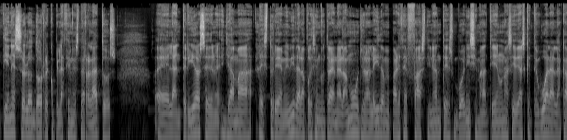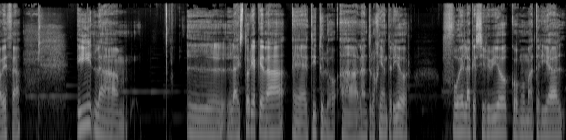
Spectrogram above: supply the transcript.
tiene solo dos recopilaciones de relatos. Eh, la anterior se llama La historia de mi vida, la podéis encontrar en Alamu, yo la he leído, me parece fascinante, es buenísima, tiene unas ideas que te vuelan la cabeza. Y la, la historia que da eh, título a la antología anterior fue la que sirvió como material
